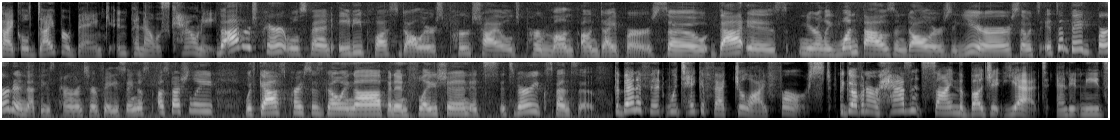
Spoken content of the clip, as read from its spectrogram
Diaper Bank in Pinellas County. The average parent will spend 80 plus dollars per child per month on diapers. So that is nearly $1,000 a year. So it's, it's a big burden that these parents are facing, especially with gas prices going up and inflation. It's, it's very expensive. The benefit would take effect July 1st. The governor hasn't signed the budget yet, and it needs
